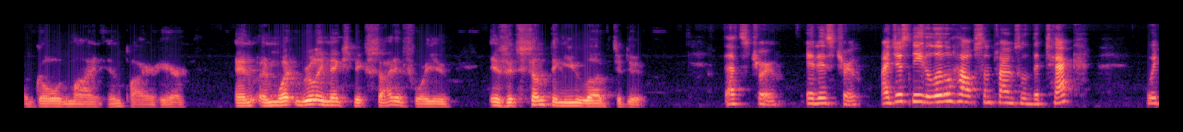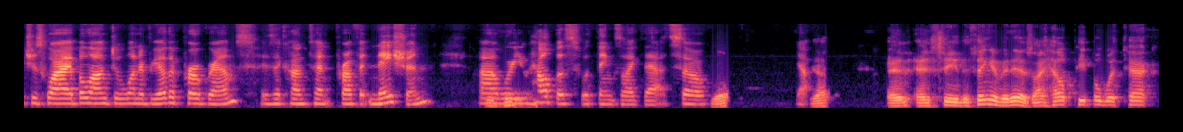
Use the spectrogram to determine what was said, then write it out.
a gold mine empire here. And and what really makes me excited for you is it's something you love to do. That's true. It is true. I just need a little help sometimes with the tech, which is why I belong to one of your other programs, is a Content Profit Nation, uh, where Mhm. you help us with things like that. So, yeah, yeah, And and see, the thing of it is, I help people with tech,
